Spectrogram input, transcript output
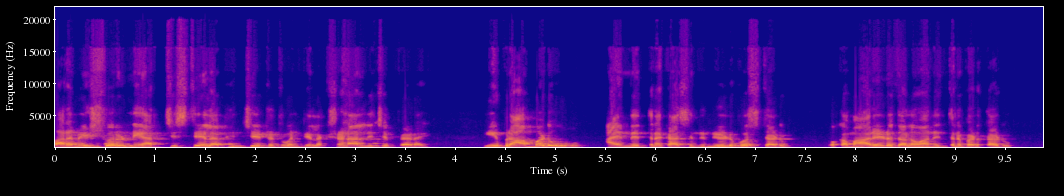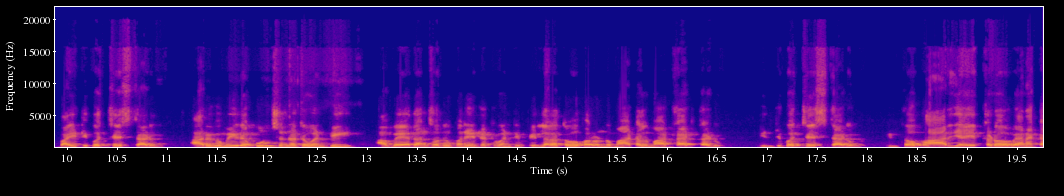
పరమేశ్వరుణ్ణి అర్చిస్తే లభించేటటువంటి లక్షణాల్ని చెప్పాడు ఆయన. ఈ బ్రాహ్మడు ఆయన నెత్తిన కాసిన నీళ్ళు పోస్తాడు. ఒక మారేడు దళం ఆ నెత్తిన పెడతాడు. బయటికి వచ్చేస్తాడు అరుగు మీద కూర్చున్నటువంటి ఆ వేదం చదువుకునేటటువంటి పిల్లలతో ఒక రెండు మాటలు మాట్లాడతాడు. ఇంటికి వచ్చేస్తాడు ఇంట్లో భార్య ఎక్కడో వెనక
